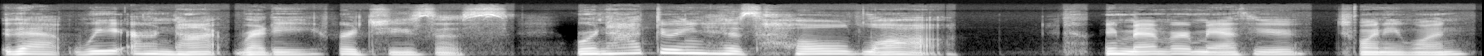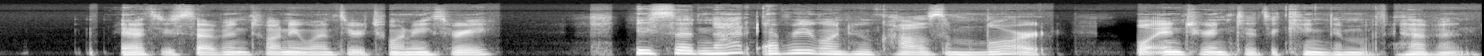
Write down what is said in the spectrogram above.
that we are not ready for Jesus. We're not doing his whole law. Remember Matthew 21, Matthew 7, 21 through 23? He said, Not everyone who calls him Lord will enter into the kingdom of heaven,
